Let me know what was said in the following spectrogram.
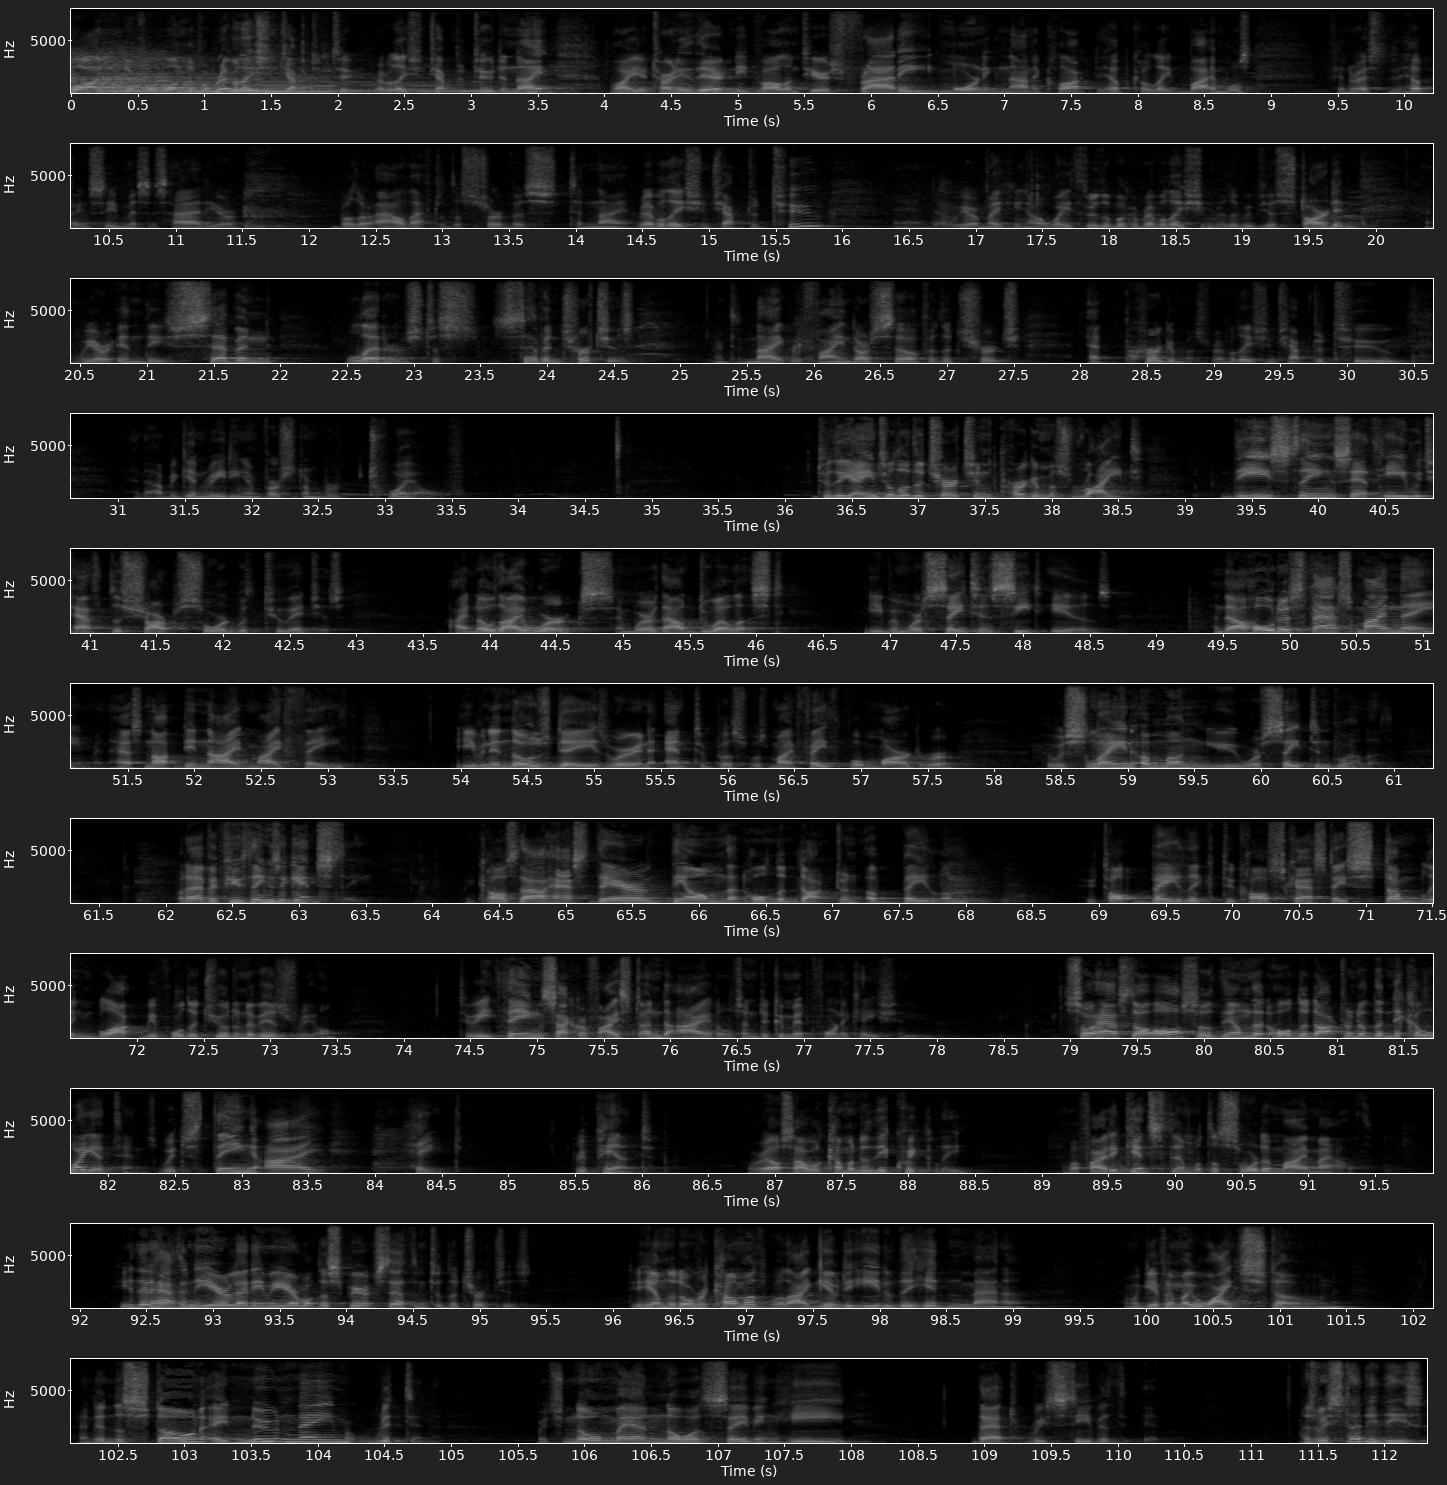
Wonderful, wonderful. Revelation chapter 2. Revelation chapter 2 tonight. While you're turning there, need volunteers Friday morning, 9 o'clock, to help collate Bibles. If you're interested in helping, see Mrs. Heidi or Brother Al after the service tonight. Revelation chapter 2. And uh, we are making our way through the book of Revelation. Really, we've just started. And we are in the seven letters to seven churches. And tonight we find ourselves at the church at Pergamos, Revelation chapter 2, and I'll begin reading in verse number 12. To the angel of the church in Pergamos write, These things saith he which hath the sharp sword with two edges. I know thy works, and where thou dwellest, even where Satan's seat is, and thou holdest fast my name, and hast not denied my faith, even in those days wherein Antipas was my faithful martyr, who was slain among you where Satan dwelleth. But I have a few things against thee, because thou hast there them that hold the doctrine of Balaam, who taught Balak to cause cast a stumbling block before the children of Israel, to eat things sacrificed unto idols, and to commit fornication. So hast thou also them that hold the doctrine of the Nicolaitans, which thing I hate. Repent or else I will come unto thee quickly, and will fight against them with the sword of my mouth. He that hath an ear, let him hear what the Spirit saith unto the churches. To him that overcometh will I give to eat of the hidden manna, and will give him a white stone, and in the stone a new name written, which no man knoweth saving he that receiveth it. As we study these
